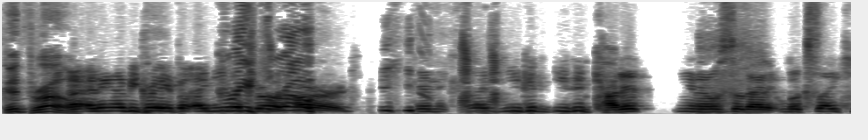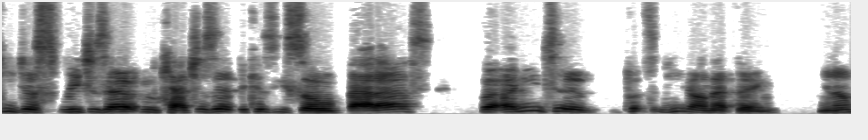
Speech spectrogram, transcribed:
Good throw. I, I think that'd be great, but I need great to throw, throw. it hard. and uh, you could you could cut it you know, so that it looks like he just reaches out and catches it because he's so badass. But I need to put some heat on that thing. You know.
